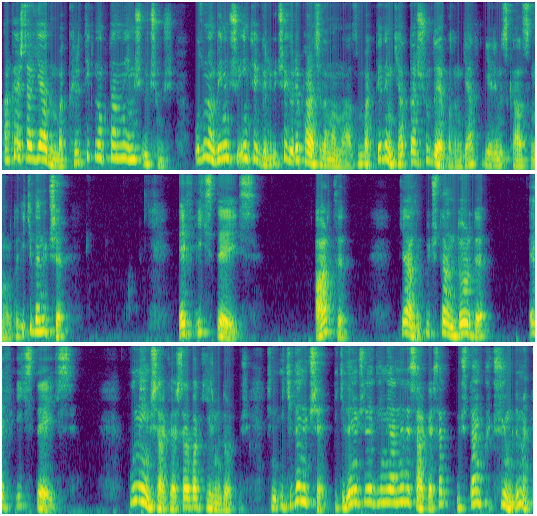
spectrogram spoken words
Arkadaşlar geldim bak kritik noktam neymiş? 3'müş. O zaman benim şu integrali 3'e göre parçalamam lazım. Bak dedim ki hatta şurada yapalım gel. Yerimiz kalsın orada. 2'den 3'e fx dx artı geldim 3'ten 4'e fx dx. Bu neymiş arkadaşlar? Bak 24'müş. Şimdi 2'den 3'e. 2'den 3'e dediğim yer neresi arkadaşlar? 3'ten küçüğüm değil mi?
